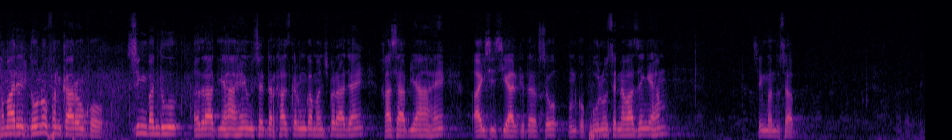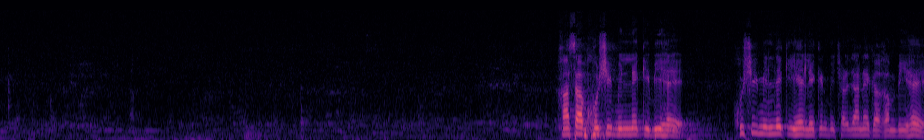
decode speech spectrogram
ہمارے دونوں فنکاروں کو سنگھ بندھو حضرات یہاں ہیں ان سے درخواست کروں گا منچ پر آ جائیں۔ خان صاحب یہاں ہیں آئی سی سی آر کی طرف سے ان کو پھولوں سے نوازیں گے ہم۔ سنگھ بندھو صاحب خان صاحب خوشی ملنے کی بھی ہے خوشی ملنے کی ہے لیکن بچھڑ جانے کا غم بھی ہے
